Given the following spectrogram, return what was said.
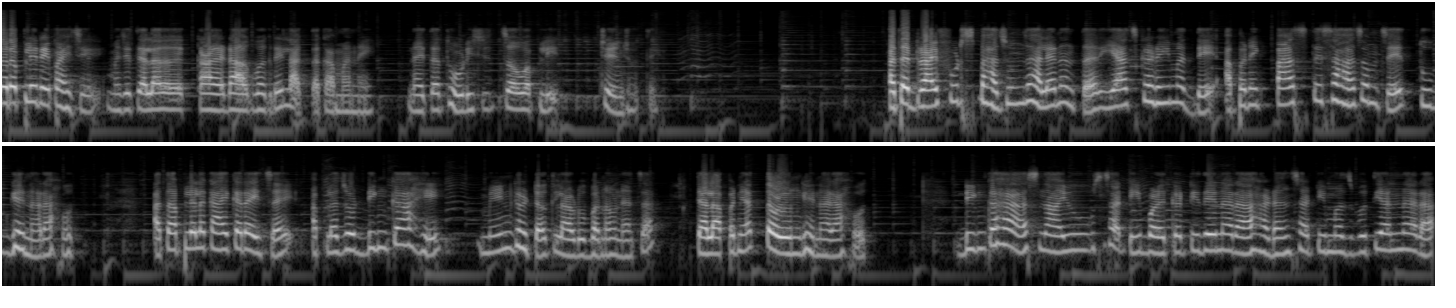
करपले नाही पाहिजे. म्हणजे त्याला काळा डाग वगैरे लागता कामा नाही नाहीतर थोडीशी चव आपली चेंज होते. आता ड्रायफ्रूट्स भाजून झाल्यानंतर याच कढईमध्ये आपण एक पाच ते सहा चमचे तूप घेणार आहोत. आता आपल्याला काय करायचं आहे आपला जो डिंक आहे मेन घटक लाडू बनवण्याचा त्याला आपण यात तळून घेणार आहोत. डिंक हा स्नायूसाठी बळकटी देणारा हाडांसाठी मजबूती आणणारा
